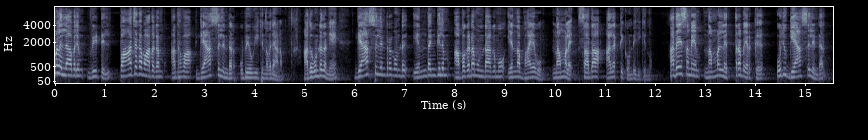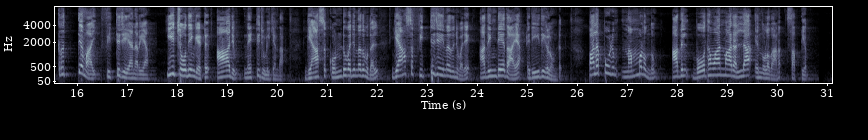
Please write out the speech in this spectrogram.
നമ്മളെല്ലാവരും വീട്ടിൽ പാചകവാതകം അഥവാ ഗ്യാസ് സിലിണ്ടർ ഉപയോഗിക്കുന്നവരാണ്. അതുകൊണ്ട് തന്നെ ഗ്യാസ് സിലിണ്ടർ കൊണ്ട് എന്തെങ്കിലും അപകടമുണ്ടാകുമോ എന്ന ഭയവും നമ്മളെ സദാ അലട്ടിക്കൊണ്ടിരിക്കുന്നു. അതേസമയം നമ്മൾ എത്ര പേർക്ക് ഒരു ഗ്യാസ് സിലിണ്ടർ കൃത്യമായി ഫിറ്റ് ചെയ്യാൻ അറിയാം ഈ ചോദ്യം കേട്ട് ആരും നെറ്റി ചുളിക്കണ്ട. ഗ്യാസ് കൊണ്ടുവരുന്നത് മുതൽ ഗ്യാസ് ഫിറ്റ് ചെയ്യുന്നതിന് വരെ അതിന്റെതായ രീതികളുണ്ട്. പലപ്പോഴും നമ്മളൊന്നും അതിൽ ബോധവാന്മാരല്ല എന്നുള്ളതാണ് സത്യം.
